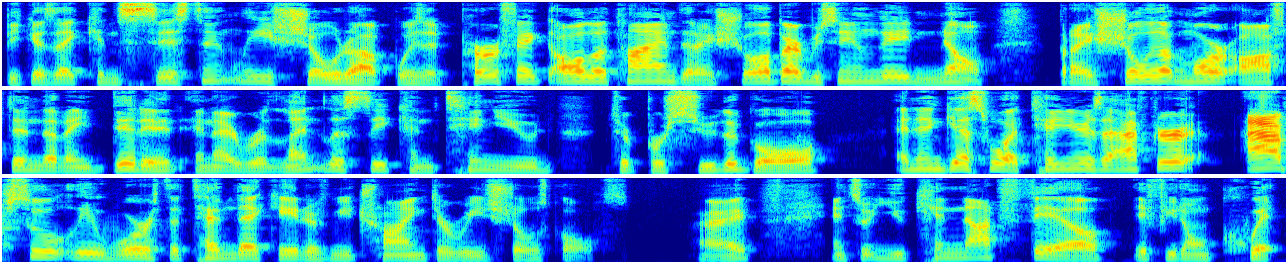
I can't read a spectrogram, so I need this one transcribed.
because I consistently showed up. Was it perfect all the time? Did I show up every single day? No, but I showed up more often than I didn't. And I relentlessly continued to pursue the goal. And then guess what? 10 years after, absolutely worth the 10 decade of me trying to reach those goals. Right. And so you cannot fail if you don't quit.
